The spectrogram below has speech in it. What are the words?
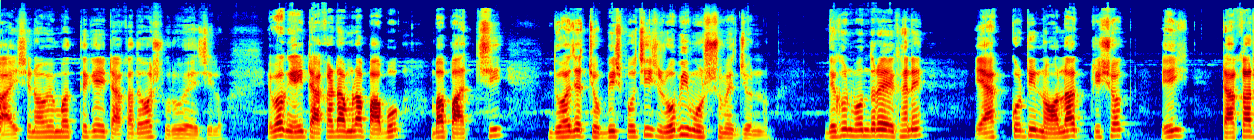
বাইশে নভেম্বর থেকে এই টাকা দেওয়া শুরু হয়েছিল। এবং এই টাকাটা আমরা পাবো বা পাচ্ছি দু হাজার চব্বিশ পঁচিশ রবি মরশুমের জন্য। দেখুন বন্ধুরা, এখানে এক কোটি ন লাখ কৃষক এই টাকার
